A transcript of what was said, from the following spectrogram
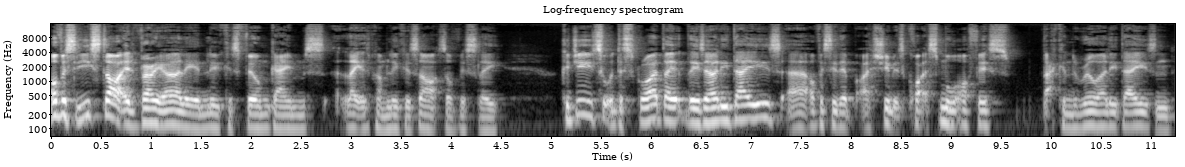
obviously, you started very early in Lucasfilm games, later to become LucasArts, obviously. Could you sort of describe the, these early days? Uh, obviously, I assume it's quite a small office back in the real early days. And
